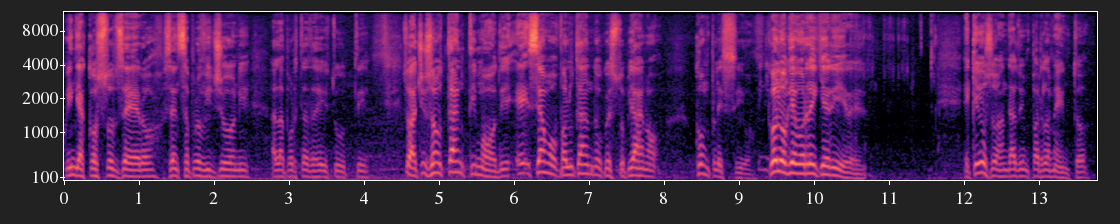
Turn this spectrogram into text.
quindi a costo zero, senza provvigioni, alla portata di tutti. Insomma, ci sono tanti modi e stiamo valutando questo piano complessivo. Quello che vorrei chiarire è che io sono andato in Parlamento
